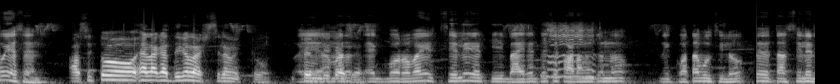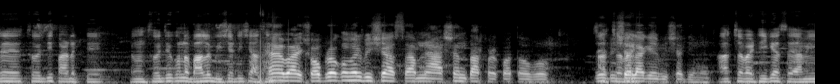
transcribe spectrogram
কই আছেন? আসি তো এলাকার দিকে আসছিলাম একটু। এক বড় ভাই ছেলে আর কি বাইরের দেশে পাঠানোর জন্য কথা বলছিল। তার ছেলের সৌদি পাঠাতে এবং সৌদি কোনো ভালো বিষয় টিষয় আছে? হ্যাঁ ভাই সব রকমের বিষয় আছে। আপনি আসেন তারপরে কথা হব। যে আচ্ছা বিষয় লাগে এই বিষয় দিব আচ্ছা ভাই ঠিক আছে। আমি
